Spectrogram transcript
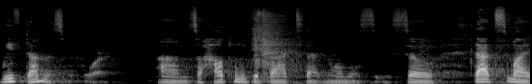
We've done this before. Um, so how can we get back to that normalcy? So that's my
